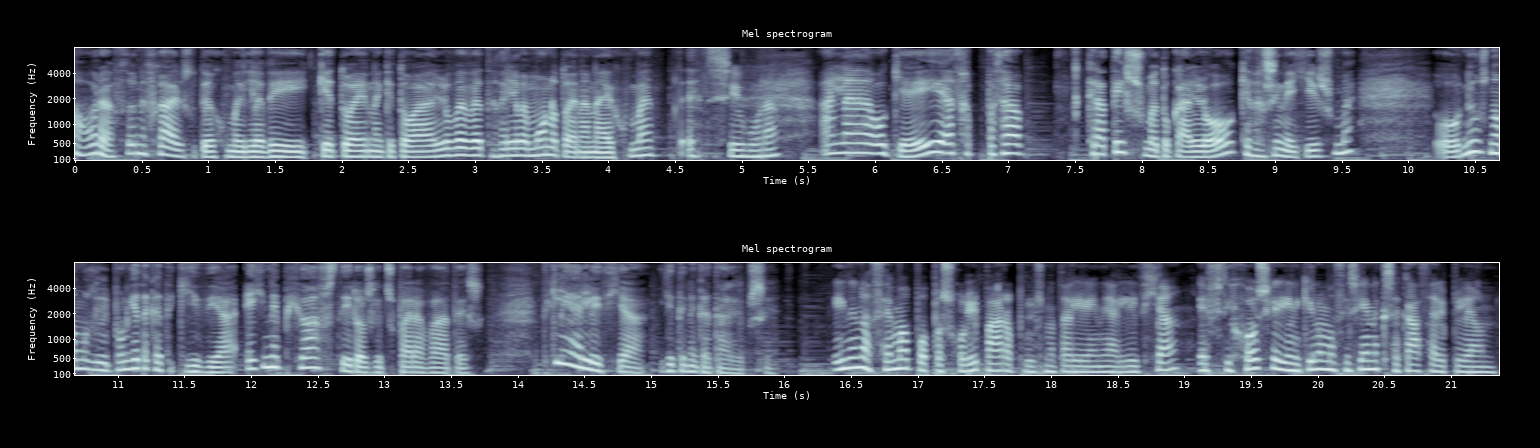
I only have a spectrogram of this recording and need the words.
Α, ωραία, αυτό είναι ευχάριστο ότι έχουμε δηλαδή και το ένα και το άλλο. Βέβαια, θα θέλαμε μόνο το ένα να έχουμε. Σίγουρα. Αλλά OK, okay, θα, θα κρατήσουμε το καλό και θα συνεχίσουμε. Ο νέος νόμος λοιπόν για τα κατοικίδια έγινε πιο αυστηρός για τους παραβάτες. Τι λέει αλήθεια για την εγκατάλειψη; Είναι ένα θέμα που απασχολεί πάρα πολλούς, Ναταλία, είναι η αλήθεια. Ευτυχώς η ελληνική νομοθεσία είναι ξεκάθαρη πλέον.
